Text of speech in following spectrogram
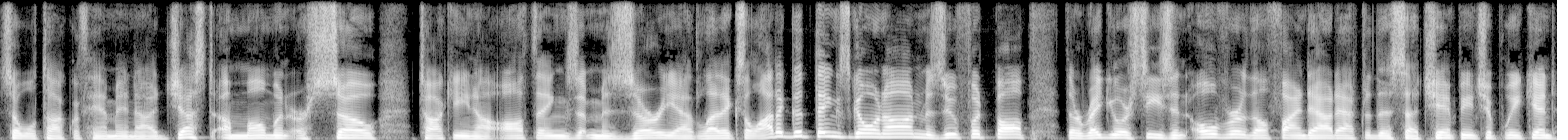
So we'll talk with him in uh, just a moment or so, talking uh, all things Missouri athletics. A lot of good things going on. Mizzou football, their regular season over. They'll find out after this uh, championship weekend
